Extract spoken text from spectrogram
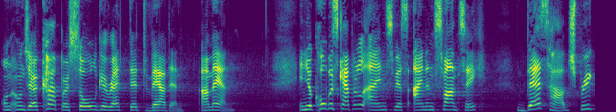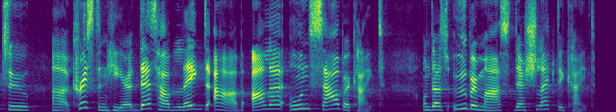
und unser Körper soll gerettet werden. Amen. In Jakobus Kapitel 1, Vers 21, deshalb spricht zu äh, Christen hier, deshalb legt ab alle Unsauberkeit und das Übermaß der Schlechtigkeit.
